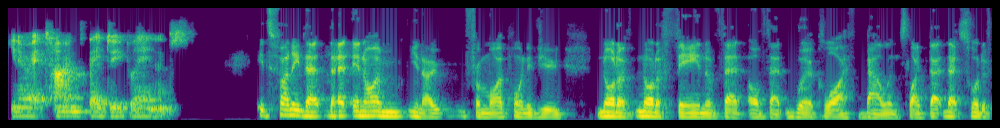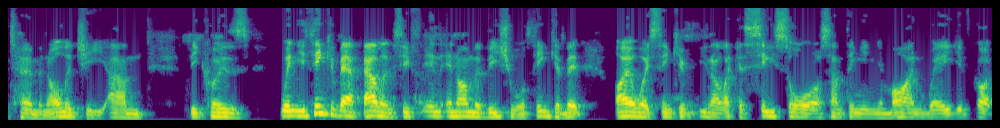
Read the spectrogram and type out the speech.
You know, at times they do blend it's funny that that and I'm you know from my point of view not a not a fan of that of that work life balance like that that sort of terminology um, because when you think about balance if and, and I'm a visual thinker but I always think of you know like a seesaw or something in your mind where you've got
